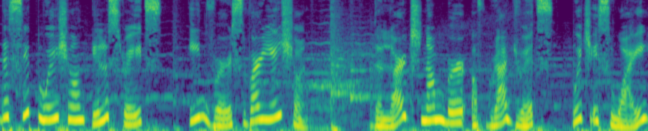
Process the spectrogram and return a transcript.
The situation illustrates inverse variation. The large number of graduates, which is Y,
